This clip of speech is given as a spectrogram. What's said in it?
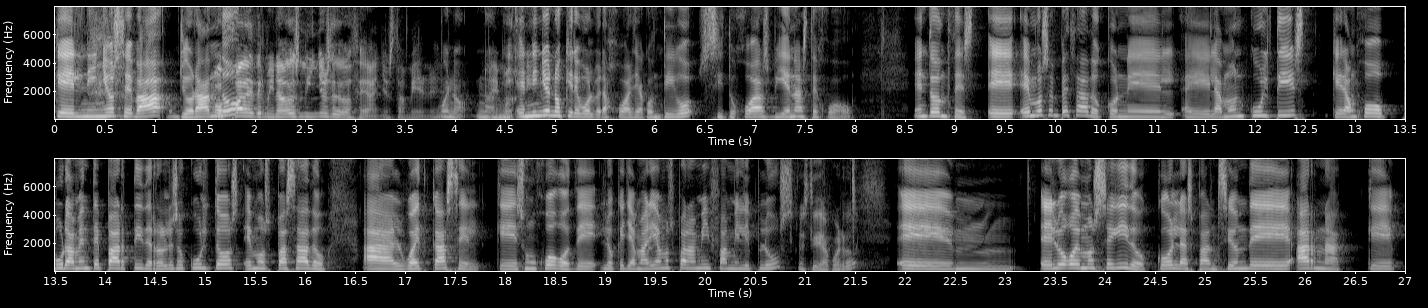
que el niño se va llorando. Ojo a determinados niños de 12 años también. ¿eh? Bueno, no, el niño no quiere volver a jugar ya contigo si tú juegas bien a este juego. Entonces, eh, hemos empezado con el, el Amon Cultist, que era un juego puramente party de roles ocultos. Hemos pasado al White Castle, que es un juego de lo que llamaríamos para mí Family Plus. Estoy de acuerdo. Em, eh, luego hemos seguido con la expansión de Arnak, que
